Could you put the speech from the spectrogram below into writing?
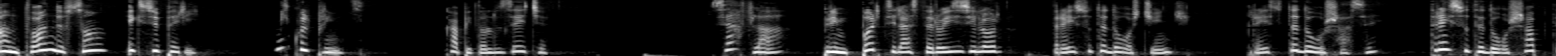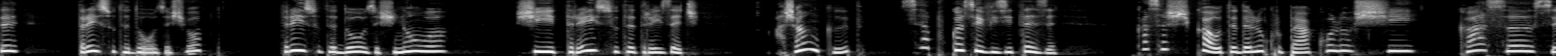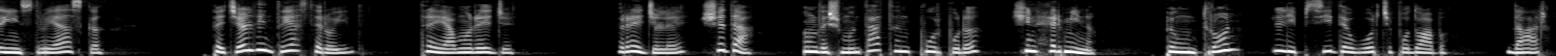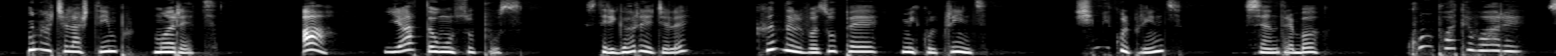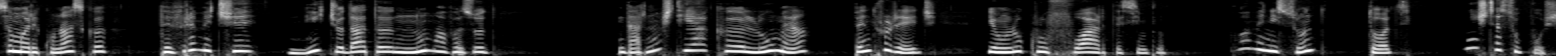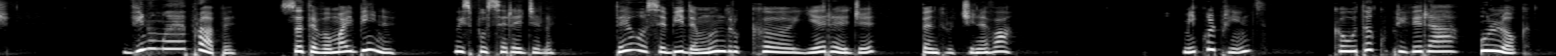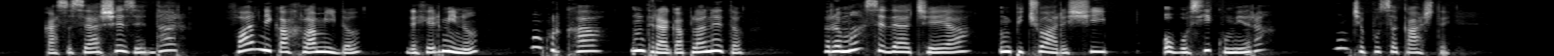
Antoine de Saint-Exupéry Micul prinț Capitolul 10 Se afla prin părțile asteroizilor 325, 326, 327, 328, 329 și 330, așa încât se apucă să-i viziteze, ca să-și caute de lucru pe acolo și ca să se instruiască. Pe cel din tâi asteroid trăia un rege. Regele ședea, înveșmântat în purpură și în hermină, pe un tron lipsit de orice podoabă, dar, în același timp, măreț. A, iată un supus! strigă regele când îl văzu pe micul prinț. Și micul prinț se întrebă, cum poate oare să mă recunoască de vreme ce niciodată nu m-a văzut? Dar nu știa că lumea, pentru regi, e un lucru foarte simplu. Oamenii sunt, toți, niște supuși. Vino mai aproape, să te văd mai bine, îi spuse regele, deosebit de mândru că e rege pentru cineva. Micul prinț căută cu privirea un loc ca să se așeze, dar falnica hlamidă de Hermină încurca întreaga planetă. Rămase de aceea în picioare și, obosit cum era, începu să caște.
